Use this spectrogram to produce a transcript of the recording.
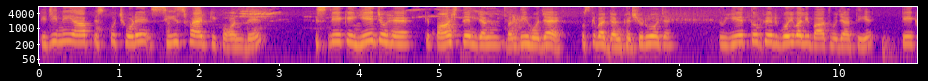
कि जी नहीं आप इसको छोड़े सीज फायर की कॉल दें। इसलिए कि ये जो है कि पाँच दिन जंग बंदी हो जाए उसके बाद जंग फिर शुरू हो जाए। तो ये तो फिर वही वाली बात हो जाती है कि एक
